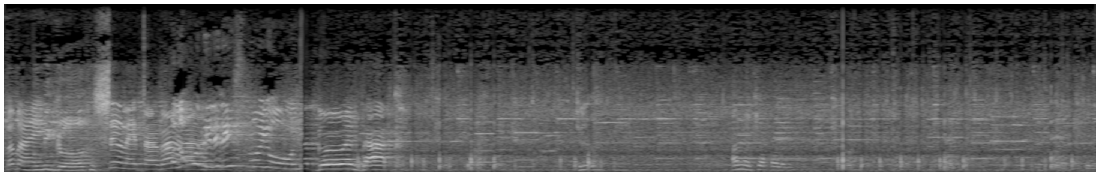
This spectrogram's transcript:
Bye-bye. Bumiga. See you later. Bye. Alam ko, nililist mo yun. Not going back. Ano, chocolate? Ang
